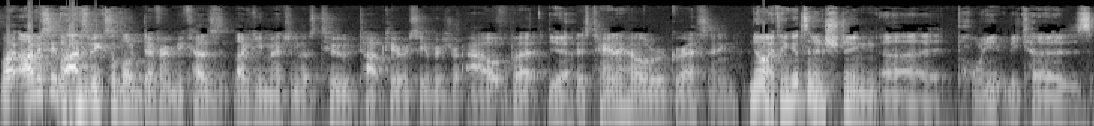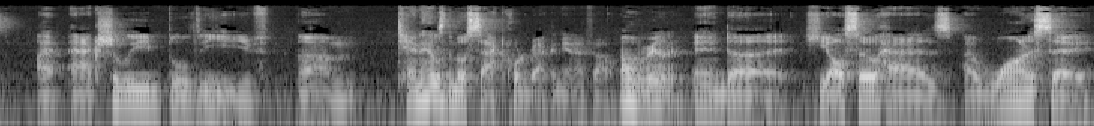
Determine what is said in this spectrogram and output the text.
Like obviously, last think- week's a little different because, like you mentioned, those two top tier receivers are out. But Yeah. is Tannehill regressing? No, I think it's an interesting uh, point because I actually believe um, Tannehill's the most sacked quarterback in the NFL. Oh, really? And uh, he also has, I want to say,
